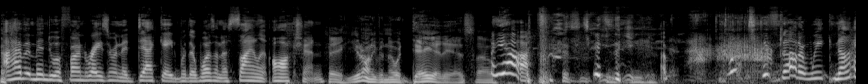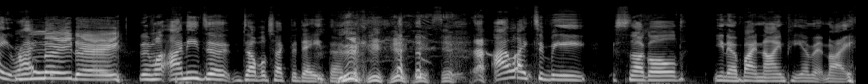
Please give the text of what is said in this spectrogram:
I haven't been to a fundraiser in a decade where there wasn't a silent auction. Hey, you don't even know what day it is. So. Yeah, it's, it's not a weeknight, right? Mayday. Then well, I need to double check the date. Then I like to be snuggled, you know, by 9 p.m. at night.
